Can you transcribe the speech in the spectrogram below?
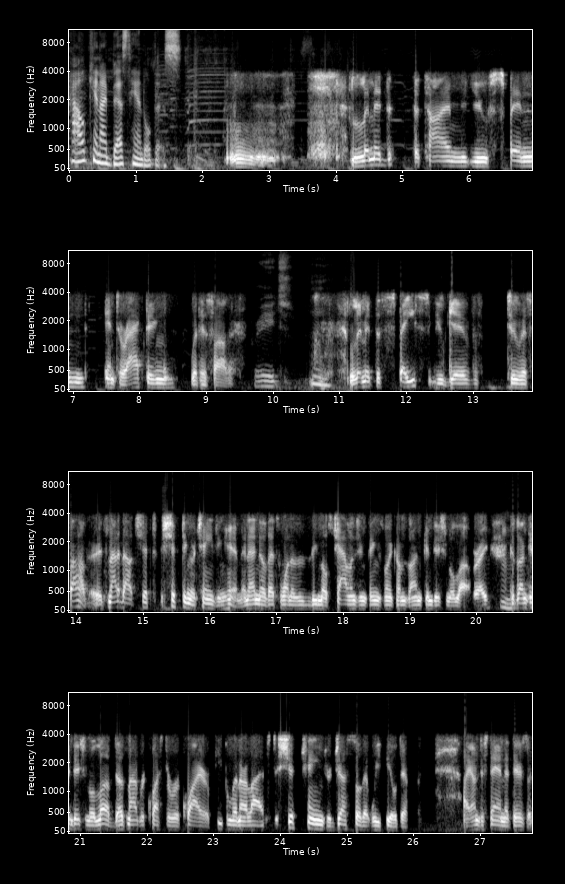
How can I best handle this? Hmm. Limit the time you spend interacting with his father. Preach. Hmm. Limit the space you give to his father. It's not about shift, shifting or changing him. And I know that's one of the most challenging things when it comes to unconditional love, right? Hmm. Because unconditional love does not request or require people in our lives to shift, change, or just so that we feel different. I understand that there's a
